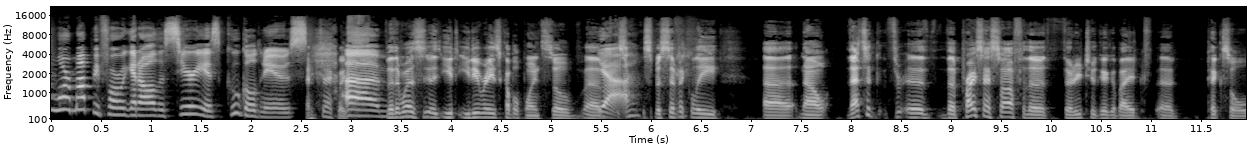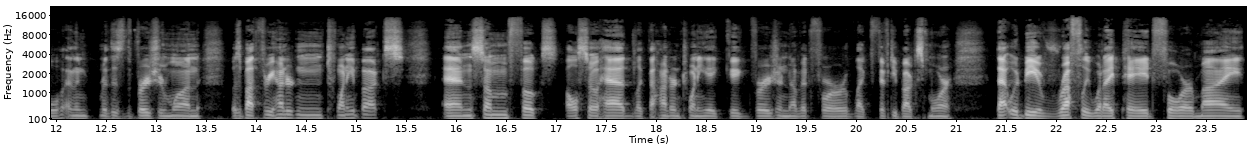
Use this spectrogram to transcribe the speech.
to warm up before we get all the serious Google news. exactly. Um, but there was you, you do raise a couple points. So uh, Yeah. specifically, uh, now that's a th- uh, the price I saw for the 32 gigabyte uh, Pixel, and this is the version one was about 320 bucks. And some folks also had like the 128 gig version of it for like 50 bucks more. That would be roughly what I paid for my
